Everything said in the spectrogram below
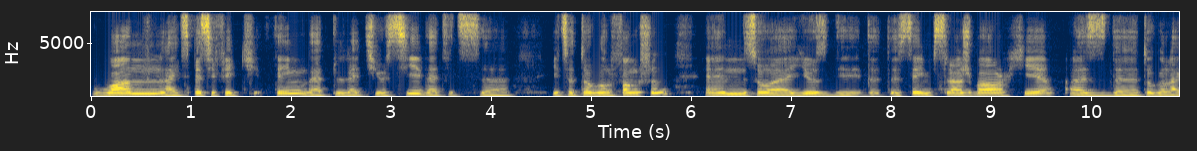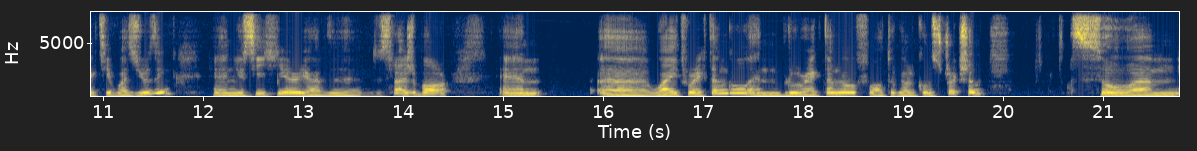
one like specific thing that lets you see that it's uh, it's a toggle function and so I use the, the, the, same slash bar here as the toggle active was using and you see here you have the, the slash bar and uh, white rectangle and blue rectangle for toggle construction. So um,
